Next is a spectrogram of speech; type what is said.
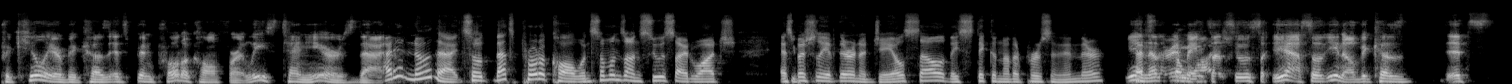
peculiar because it's been protocol for at least 10 years that I didn't know that. So that's protocol when someone's on suicide watch, especially if they're in a jail cell, they stick another person in there. Yeah, that's another inmate on suicide. Yeah, so you know because it's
